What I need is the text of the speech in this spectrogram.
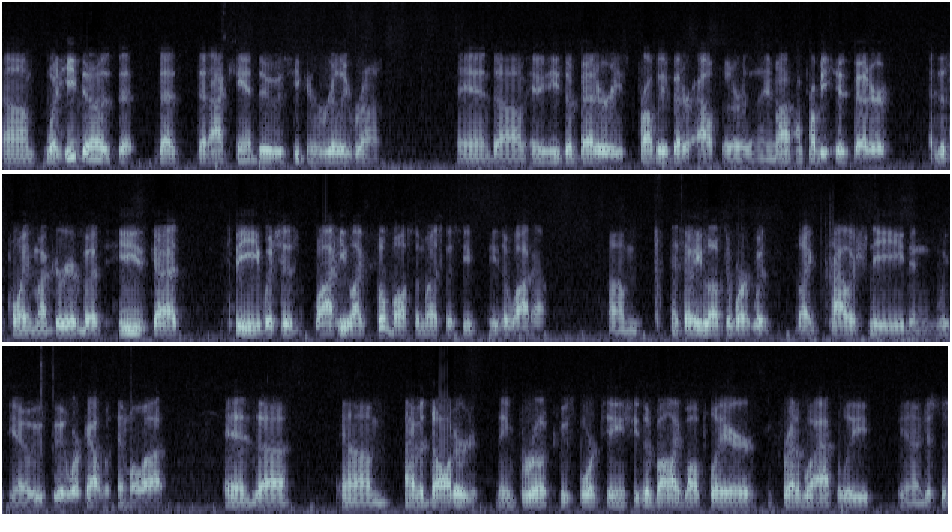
Um, what he does that that that I can't do is he can really run, and um, and he's a better. He's probably a better outfielder than I am. I, I probably hit better at this point in my career, but he's got speed, which is why he likes football so much because he, he's a wideout. Um, and so he loves to work with like Tyler Snead, and we, you know, we, we work out with him a lot. And uh, um, I have a daughter named Brooke who's 14. She's a volleyball player, incredible athlete. You know, just a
